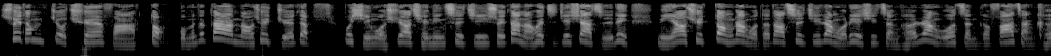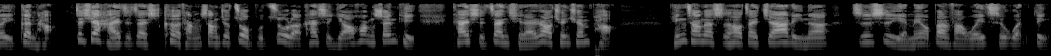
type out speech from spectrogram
所以他们就缺乏动，我们的大脑却觉得不行，我需要前庭刺激，所以大脑会直接下指令，你要去动，让我得到刺激，让我练习整合，让我整个发展可以更好。这些孩子在课堂上就坐不住了，开始摇晃身体，开始站起来绕圈圈跑。平常的时候在家里呢，姿势也没有办法维持稳定。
